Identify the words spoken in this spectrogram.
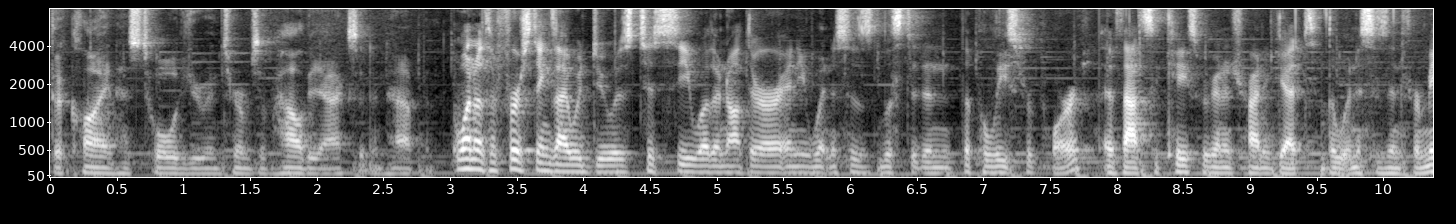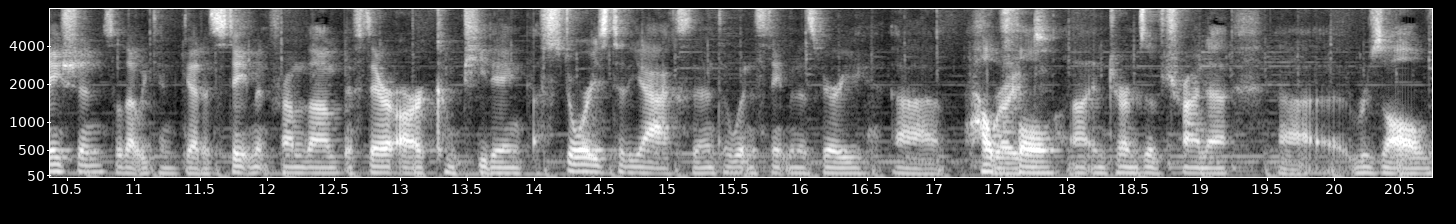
the client has told you in terms of how the accident happened. One of the first things I would do is to see whether or not there are any witnesses listed in the police report. If that's the case, we're going to try to get the witnesses' information so that we can get a statement from them. If there are competing stories to the accident, a witness statement is very uh, helpful right. uh, in terms of trying to uh, resolve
